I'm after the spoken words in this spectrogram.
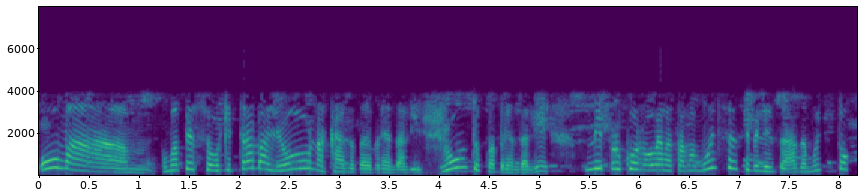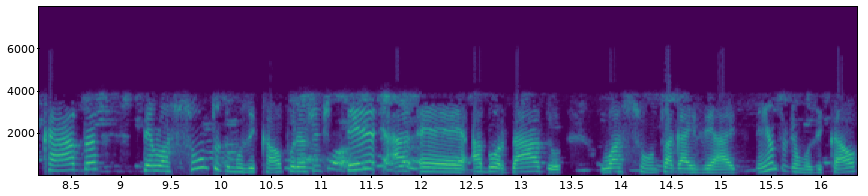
uma, uma pessoa que trabalhou na casa da Brenda Lee, junto com a Brenda Lee, me procurou. Ela estava muito sensibilizada, muito tocada pelo assunto do musical, por a gente ter é, abordado o assunto HIV/AIDS dentro de um musical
